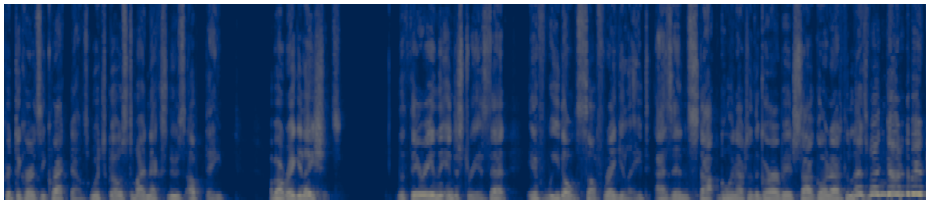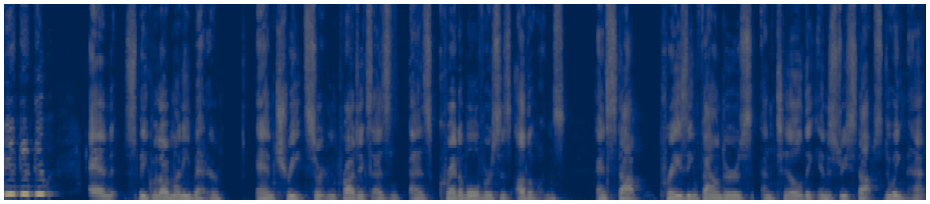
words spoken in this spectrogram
cryptocurrency crackdowns, which goes to my next news update about regulations. The theory in the industry is that if we don't self regulate, as in stop going out to the garbage, stop going out to the let's fucking go to the and speak with our money better and treat certain projects as as credible versus other ones and stop praising founders until the industry stops doing that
